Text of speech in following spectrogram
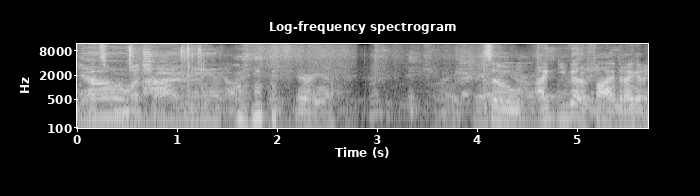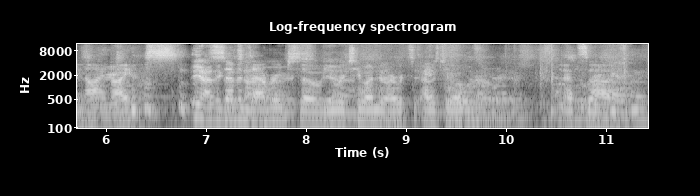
That's much higher. there we go. So I, you got a five and I got a nine, right? Yeah, I think that's Seven's average, works. so you were two under, I, I was two over. That's uh.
